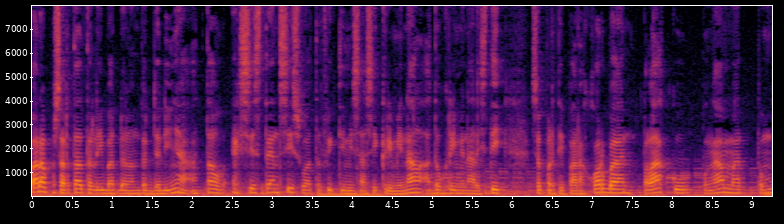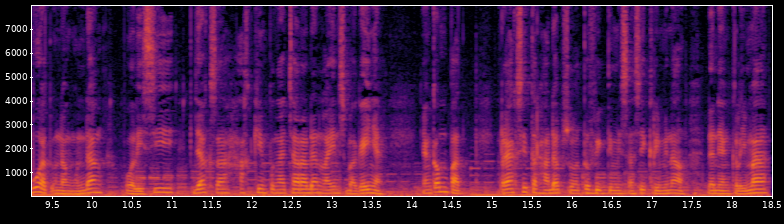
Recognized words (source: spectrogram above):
para peserta terlibat dalam terjadinya atau eksistensi suatu viktimisasi kriminal atau kriminalistik seperti para korban, pelaku, pengamat, pembuat undang-undang, polisi, jaksa, hakim, pengacara, dan lain sebagainya. Yang keempat, reaksi terhadap suatu viktimisasi kriminal. Dan yang kelima,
